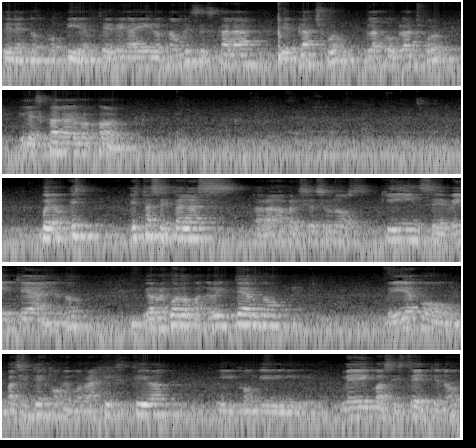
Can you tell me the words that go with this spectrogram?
de la endoscopía. Ustedes ven ahí los nombres, escala de Blatchford, Glasgow Blatchford, y la escala de Rockhart. Bueno, estas escalas habrán aparecido hace unos 15, 20 años, ¿no? Yo recuerdo cuando era interno, veía con pacientes con hemorragia digestiva y con mi médico asistente, ¿no?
